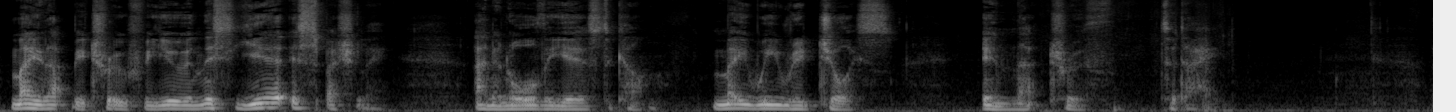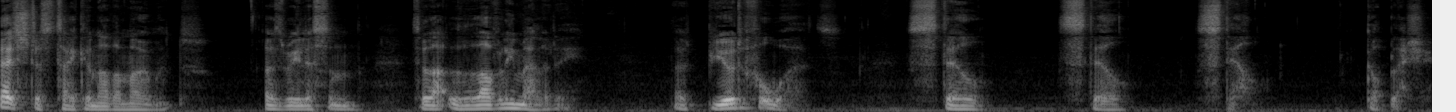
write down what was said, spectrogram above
May that be true for you in this year especially and in all the years to come. May we rejoice in that truth today. Let's just take another moment as we listen to that lovely melody, those beautiful words. Still, still, still. God bless you.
